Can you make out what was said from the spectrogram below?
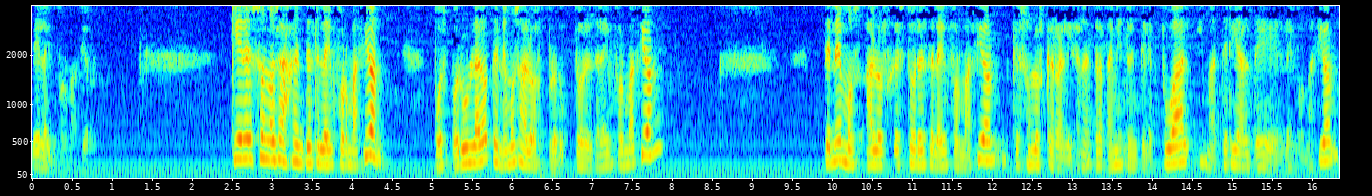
de la información. ¿Quiénes son los agentes de la información? Pues por un lado tenemos a los productores de la información, tenemos a los gestores de la información, que son los que realizan el tratamiento intelectual y material de la información,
